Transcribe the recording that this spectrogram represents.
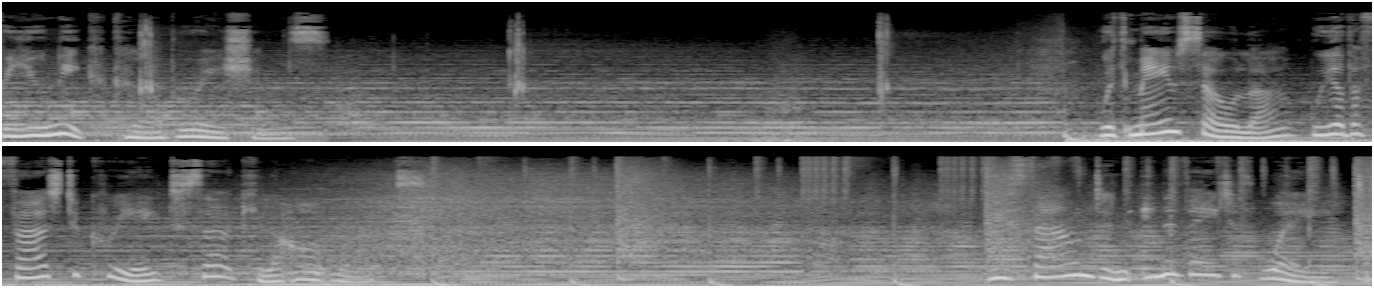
for unique collaborations. With MAIM Solar, we are the first to create circular artworks. An innovative way to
